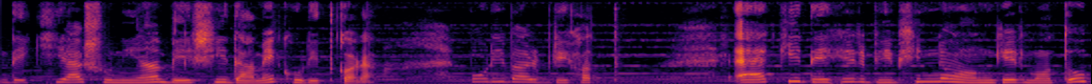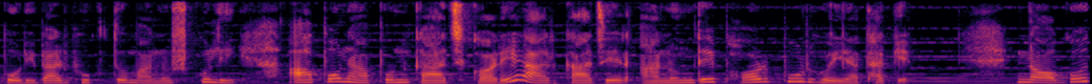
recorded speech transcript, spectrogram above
দেখিয়া শুনিয়া বেশি দামে খরিদ করা। পরিবার বৃহৎ। একই দেহের বিভিন্ন অঙ্গের মতো পরিবারভুক্ত মানুষগুলি আপন আপন কাজ করে আর কাজের আনন্দে ভরপুর হইয়া থাকে। নগদ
